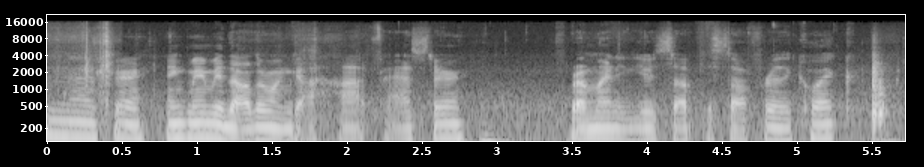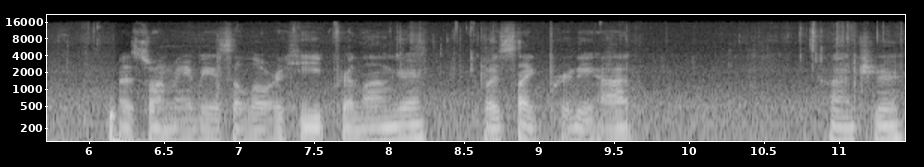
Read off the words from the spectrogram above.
I'm not sure. I think maybe the other one got hot faster, but I might have used up the stuff really quick. This one maybe is a lower heat for longer, but it's like pretty hot. Not sure.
